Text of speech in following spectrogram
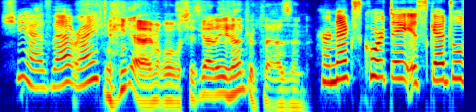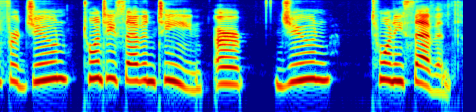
She has that right. yeah, well, she's got eight hundred thousand. Her next court date is scheduled for June 2017 or June 27th.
